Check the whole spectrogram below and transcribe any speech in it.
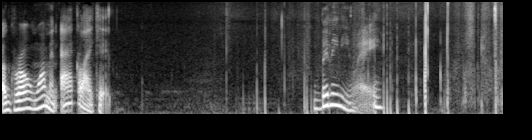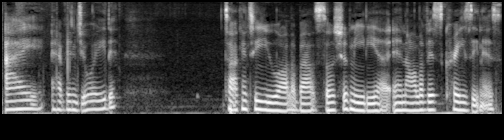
a grown woman. Act like it. But anyway, I have enjoyed talking to you all about social media and all of its craziness.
